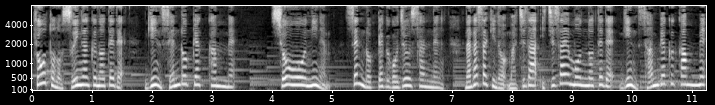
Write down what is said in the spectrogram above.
京都の水学の手で銀1600貫目、昭和2年、1653年、長崎の町田一左衛門の手で銀300貫目引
